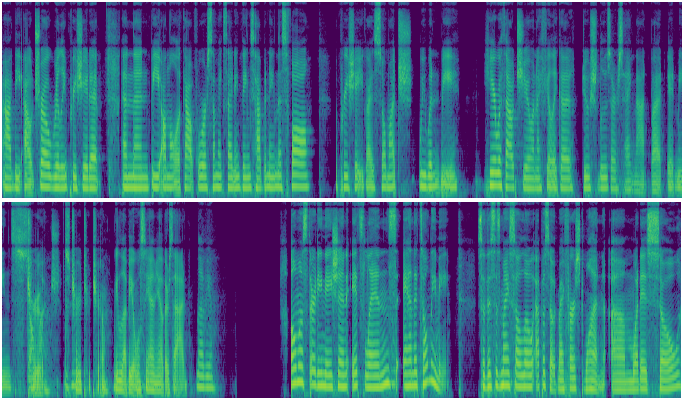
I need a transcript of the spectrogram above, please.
at the outro. Really appreciate it. And then be on the lookout for some exciting things happening this fall. appreciate you guys so much. We wouldn't be here without you. And I feel like a douche loser saying that, but it means so true. much. It's Mhm. true, true, true. We love you. We'll see you on the other side. Love you. Almost 30 Nation, it's Linz, and it's only me. So, this is my solo episode, my first one. Um, what is so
